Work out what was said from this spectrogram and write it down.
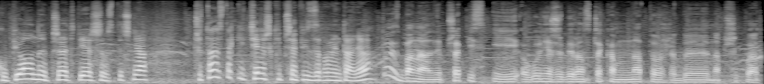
kupiony przed 1 stycznia. Czy to jest taki ciężki przepis do zapamiętania? To jest banalny przepis i ogólnie rzecz biorąc czekam na to, żeby na przykład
